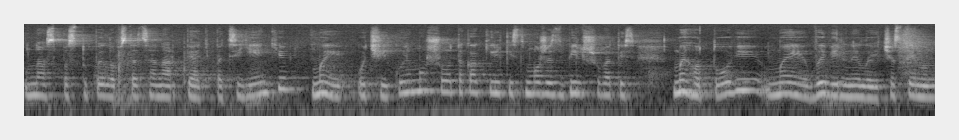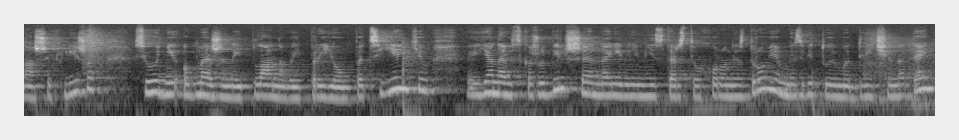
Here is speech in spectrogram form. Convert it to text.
у нас поступило в стаціонар 5 пацієнтів. Ми очікуємо, що така кількість може збільшуватись. Ми готові. Ми вивільнили частину наших ліжок. Сьогодні обмежений плановий прийом пацієнтів. Я навіть скажу більше на рівні Міністерства охорони здоров'я. Ми звітуємо двічі на день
